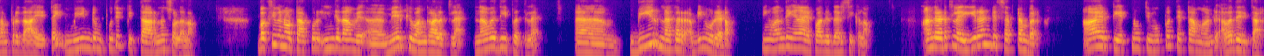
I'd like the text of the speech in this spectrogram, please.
சம்பிரதாயத்தை மீண்டும் புதுப்பித்தார்னு சொல்லலாம். பக்தி வினோத் டாக்கூர் இங்கதான் மேற்கு வங்காளத்துல நவதீபத்துல பீர் நகர் அப்படின்னு ஒரு இடம். நீங்க வந்தீங்கன்னா எப்பாவது தரிசிக்கலாம். அந்த இடத்துல இரண்டு செப்டம்பர் ஆயிரத்தி எட்நூத்தி முப்பத்தி எட்டாம் ஆண்டு அவதரித்தார்.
